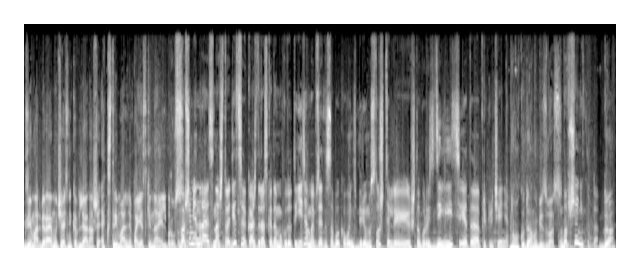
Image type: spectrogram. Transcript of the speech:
где мы отбираем участников для нашей экстремальной поездки на Эльбрус. Вообще, мне нравится наша традиция. Каждый раз, когда мы куда-то едем, мы обязательно с собой кого-нибудь берем из слушателей, чтобы разделить это приключение. Ну а куда мы без вас? Вообще никуда. Да,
